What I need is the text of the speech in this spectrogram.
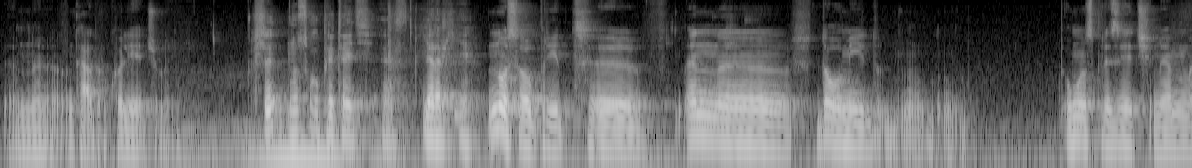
în, în cadrul colegiului. Și nu s-a oprit aici ierarhie? Nu s-a oprit. Uh, în 2011 mi-am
